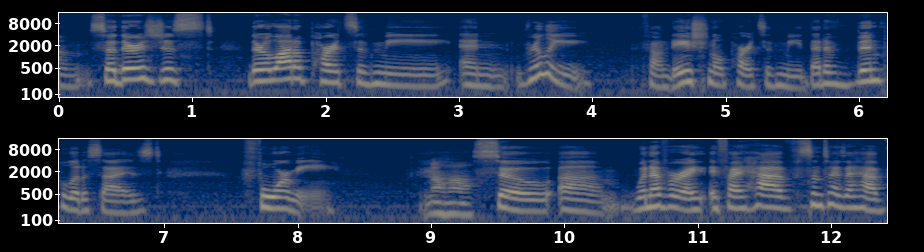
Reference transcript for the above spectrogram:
um, so there's just there are a lot of parts of me and really foundational parts of me that have been politicized for me. Uh huh. So um, whenever I if I have sometimes I have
